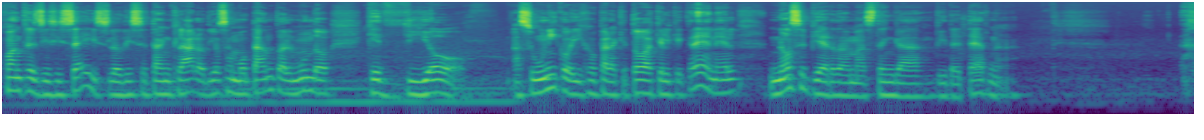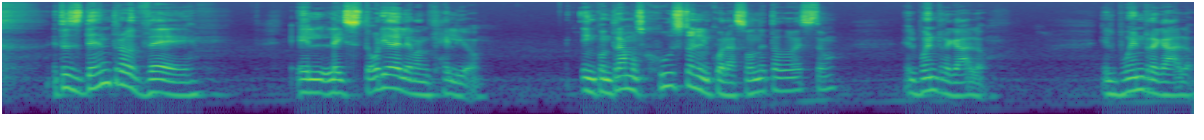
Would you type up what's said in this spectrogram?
Juan 3:16 lo dice tan claro, Dios amó tanto al mundo que dio a su único Hijo para que todo aquel que cree en Él no se pierda, más tenga vida eterna. Entonces, dentro de la historia del Evangelio, encontramos justo en el corazón de todo esto el buen regalo. El buen regalo.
